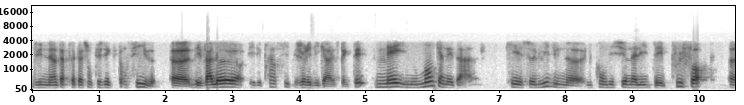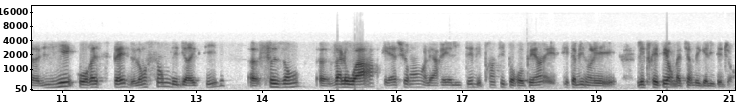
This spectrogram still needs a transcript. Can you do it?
d'une interprétation plus extensive euh, des valeurs et des principes juridiques à respecter, mais il nous manque un étage qui est celui d'une conditionnalité plus forte euh, liée au respect de l'ensemble des directives euh, faisant euh, valoir et assurant la réalité des principes européens établis dans les, traités en matière d'égalité de genre.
